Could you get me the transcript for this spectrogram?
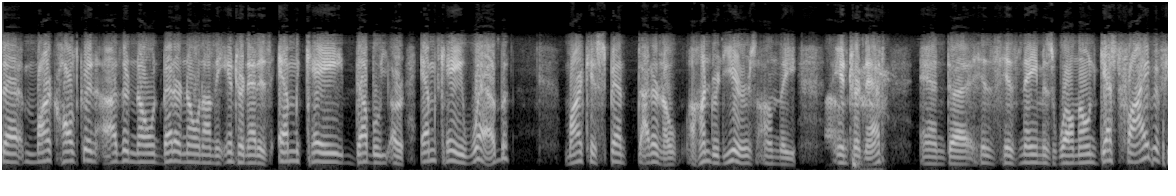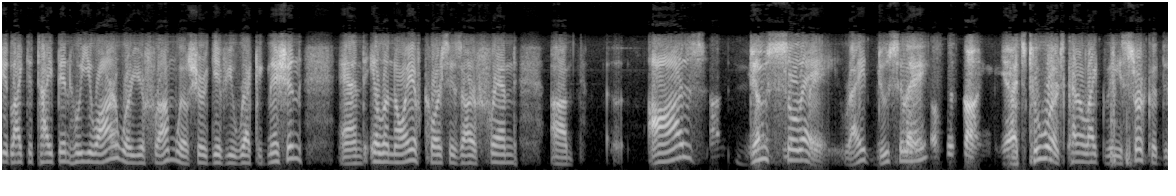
uh, Mark Hultgren, other known, better known on the internet as MKW or MK Web. Mark has spent I don't know a hundred years on the internet, and uh, his his name is well known. Guest five, if you'd like to type in who you are, where you're from, we'll sure give you recognition. And Illinois, of course, is our friend uh, Oz Du Yep. Soleil, right? Du Soleil. Of the sun. Yeah. It's two words, kind of like the Cirque du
